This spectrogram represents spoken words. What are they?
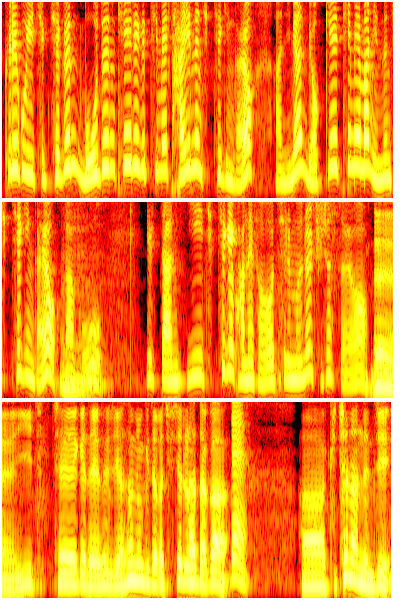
그리고 이 직책은 모든 K리그 팀에 다 있는 직책인가요? 아니면 몇 개의 팀에만 있는 직책인가요? 라고 일단 이 직책에 관해서 질문을 주셨어요. 네, 이 직책에 대해서 이제 하성룡 기자가 취재를 하다가 네. 아, 귀찮았는지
